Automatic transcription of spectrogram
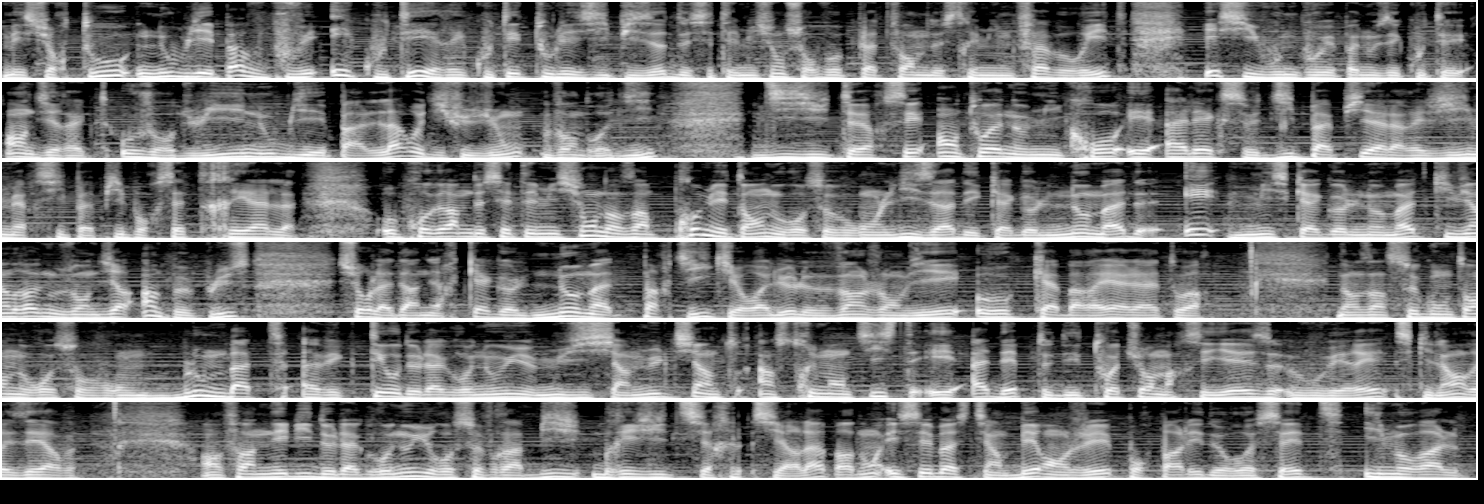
Mais surtout, n'oubliez pas, vous pouvez écouter et réécouter tous les épisodes de cette émission sur vos plateformes de streaming favorites. Et si vous ne pouvez pas nous écouter en direct aujourd'hui, n'oubliez pas la rediffusion vendredi 18h. C'est Antoine au micro et Alex dit Papy à la régie. Merci Papy pour cette réale. Au programme de cette émission, dans un premier temps, nous recevrons Lisa des Cagoles Nomades et Miss Cagole Nomade qui viendra nous en dire un peu plus sur la dernière Cagole Nomade Party qui aura lieu le 20 janvier au cabaret aléatoire. Dans un second temps, nous recevrons Bloombat avec Théo de la Grenouille, musicien multi-instrumentiste et adepte des toitures marseillaises. Vous verrez ce qu'il a en réserve. Enfin, Nelly de la Grenouille recevra Brigitte Sierla et Sébastien Béranger pour parler de recettes immorales.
